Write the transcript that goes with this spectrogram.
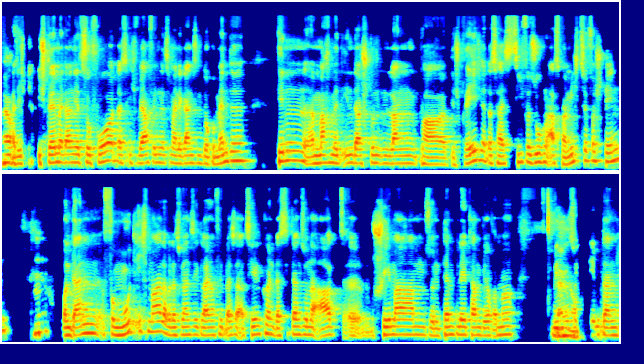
Ja. Also ich, ich stelle mir dann jetzt so vor, dass ich werfe Ihnen jetzt meine ganzen Dokumente hin, äh, mache mit Ihnen da stundenlang ein paar Gespräche. Das heißt, Sie versuchen erstmal mich zu verstehen. Mhm. Und dann vermute ich mal, aber das werden Sie gleich noch viel besser erzählen können, dass Sie dann so eine Art äh, Schema haben, so ein Template haben, wie auch immer, wie ja, Sie genau. das eben dann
